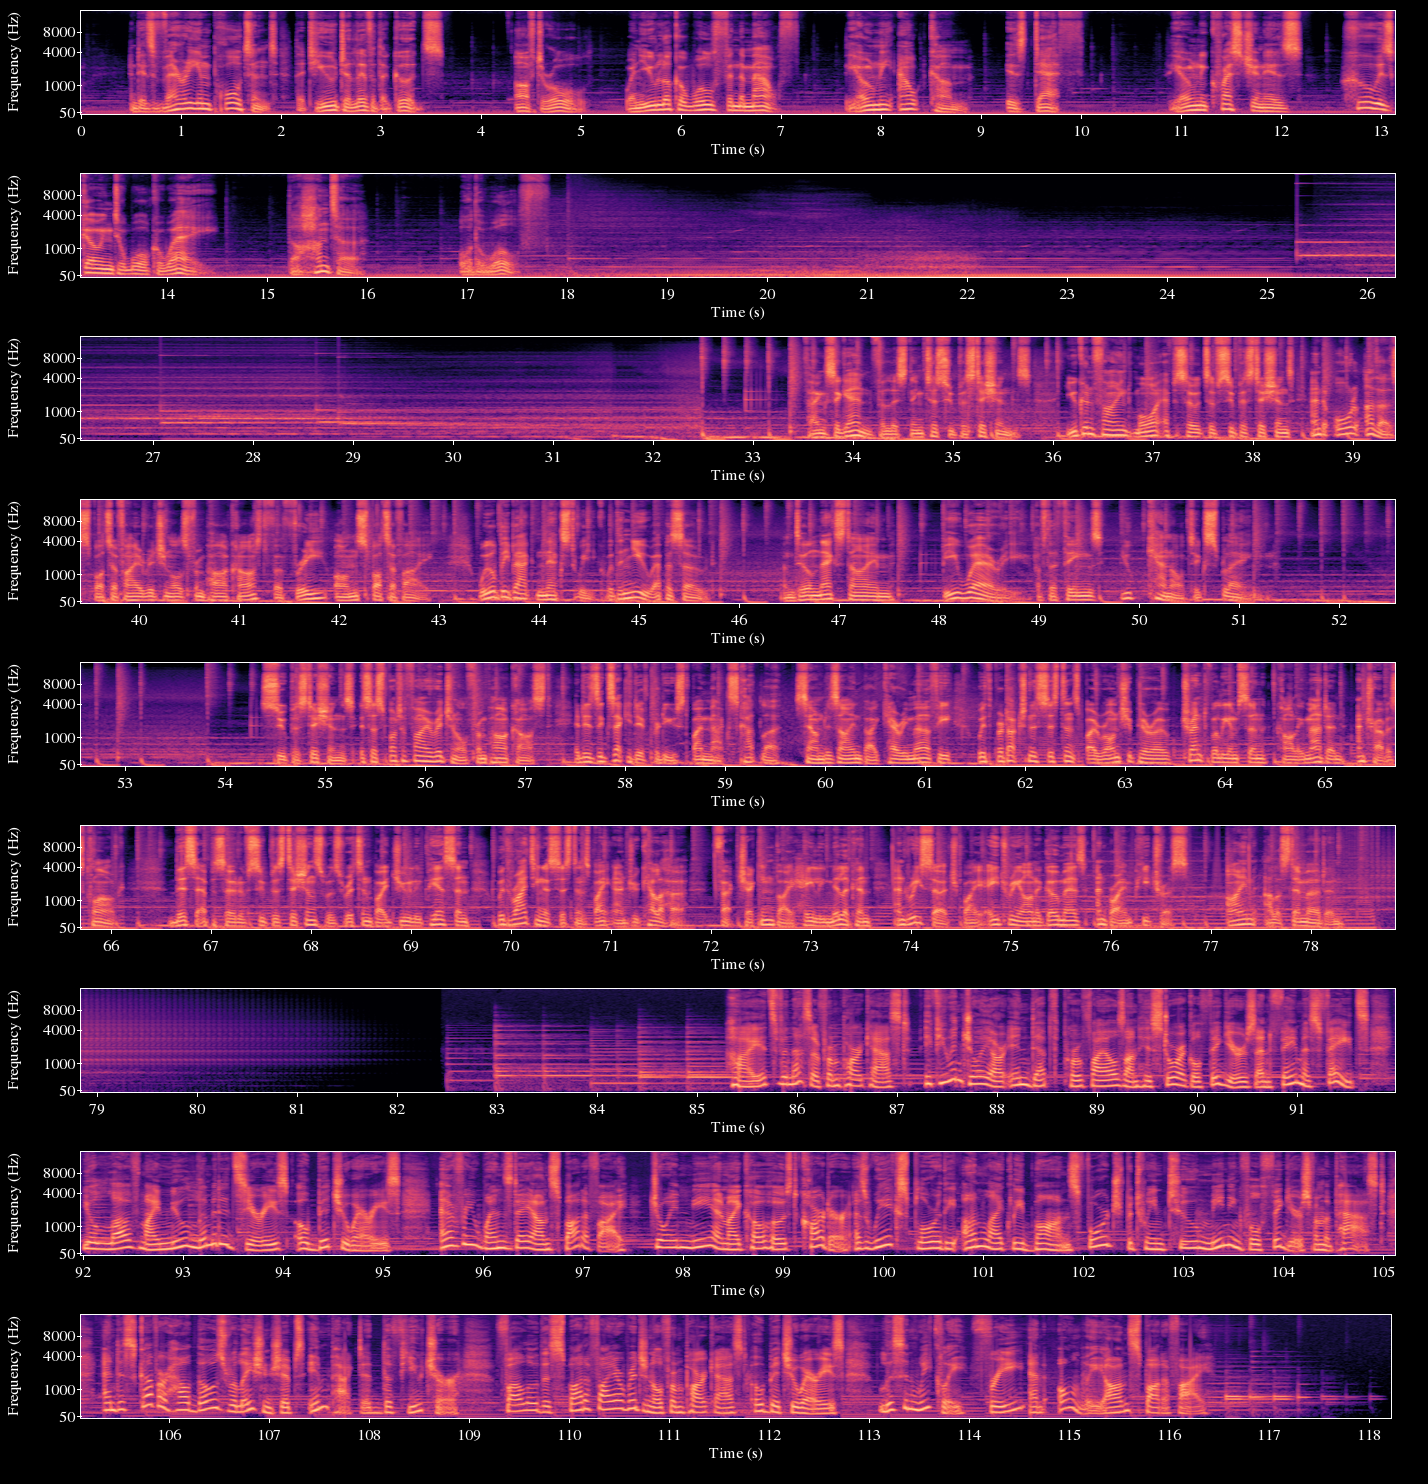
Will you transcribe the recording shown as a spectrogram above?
and it's very important that you deliver the goods. After all, when you look a wolf in the mouth, the only outcome is death. The only question is who is going to walk away? The hunter or the wolf? Thanks again for listening to Superstitions. You can find more episodes of Superstitions and all other Spotify originals from Parcast for free on Spotify. We'll be back next week with a new episode. Until next time, be wary of the things you cannot explain. Superstitions is a Spotify original from Parcast. It is executive produced by Max Cutler, sound designed by Kerry Murphy, with production assistance by Ron Shapiro, Trent Williamson, Carly Madden, and Travis Clark. This episode of Superstitions was written by Julie Pearson, with writing assistance by Andrew Kelleher, fact checking by Haley Milliken, and research by Adriana Gomez and Brian Petrus. I'm Alastair Murden. Hi, it's Vanessa from Parcast. If you enjoy our in depth profiles on historical figures and famous fates, you'll love my new limited series, Obituaries. Every Wednesday on Spotify, join me and my co host Carter as we explore the unlikely bonds forged between two meaningful figures from the past and discover how those relationships impacted the future. Follow the Spotify original from Parcast, Obituaries. Listen weekly, free and only on Spotify.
